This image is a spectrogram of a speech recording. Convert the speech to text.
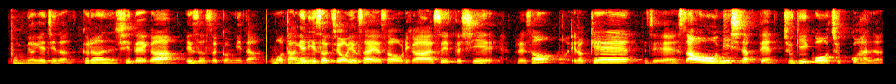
분명해지는 그런 시대가 있었을 겁니다. 뭐 당연히 있었죠. 역사에서 우리가 알 수 있듯이 그래서 이렇게 이제 싸움이 시작된 죽이고 죽고 하는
